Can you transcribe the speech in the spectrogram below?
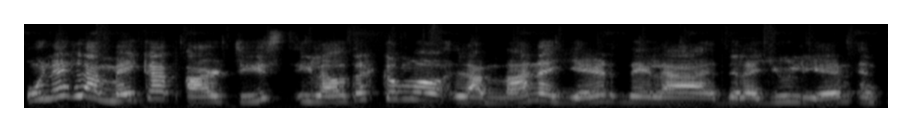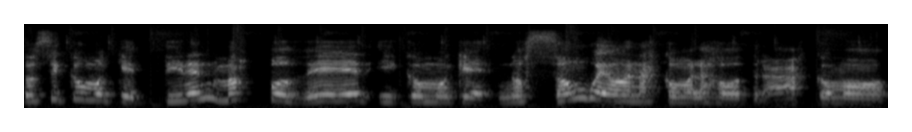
una es la makeup artist y la otra es como la manager de la, de la Julian. Entonces como que tienen más poder y como que no son hueonas como las otras, como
